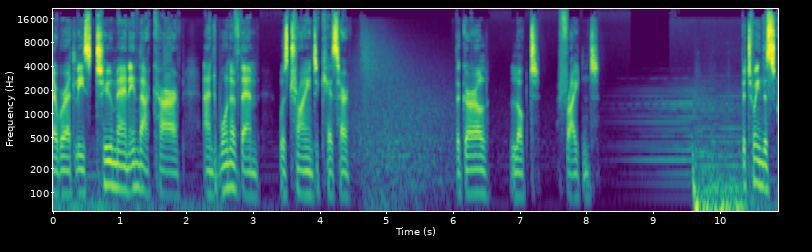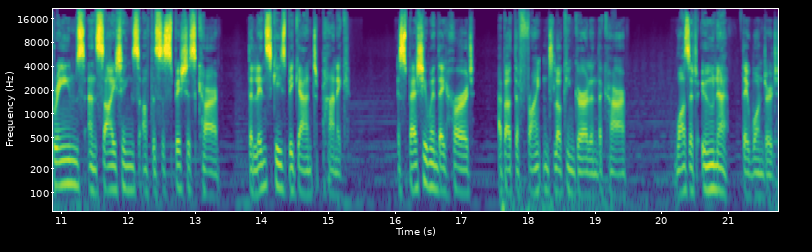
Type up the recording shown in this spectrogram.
There were at least two men in that car, and one of them was trying to kiss her. The girl looked frightened. Between the screams and sightings of the suspicious car, the Lynskeys began to panic, especially when they heard about the frightened looking girl in the car. Was it Una? They wondered.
